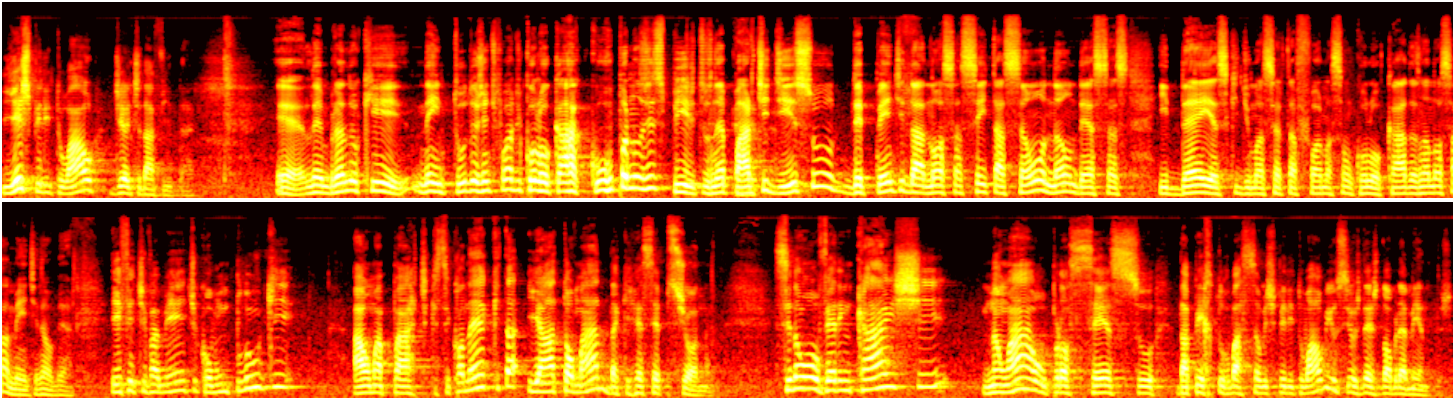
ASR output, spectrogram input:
e espiritual diante da vida. É, lembrando que nem tudo a gente pode colocar a culpa nos espíritos, né? Parte disso depende da nossa aceitação ou não dessas ideias que de uma certa forma são colocadas na nossa mente, né, Alberto? Efetivamente, como um plug, há uma parte que se conecta e há a tomada que recepciona. Se não houver encaixe, não há o processo da perturbação espiritual e os seus desdobramentos.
